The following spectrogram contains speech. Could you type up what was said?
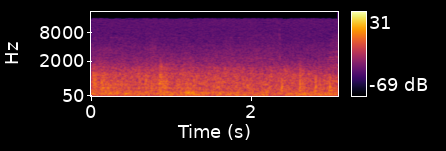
ちょっと待って。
